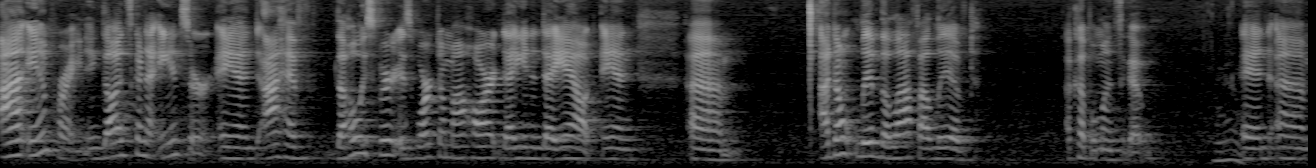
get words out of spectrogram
I am praying and God's going to answer. And I have, the Holy Spirit has worked on my heart day in and day out. And um, I don't live the life I lived a couple months ago. And um,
